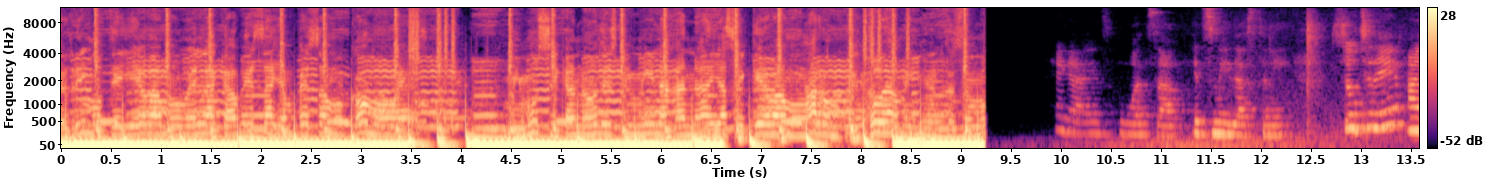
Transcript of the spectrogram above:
El ritmo te lleva a mover la cabeza, empezamos como es. Mi música no discrimina a nadie, así que vamos a romper. Toda mi gente. Hey guys, what's up? It's me, Destiny. So today I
